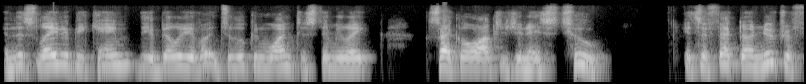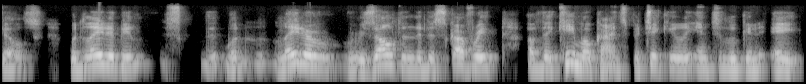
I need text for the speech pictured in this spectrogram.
And this later became the ability of interleukin 1 to stimulate cyclooxygenase 2. Its effect on neutrophils would later be would later result in the discovery of the chemokines, particularly interleukin 8.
